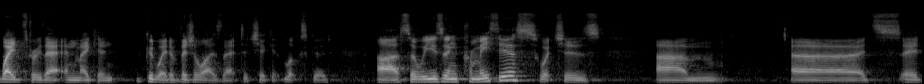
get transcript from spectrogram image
wade through that and make a good way to visualize that to check it looks good. Uh, so we're using Prometheus, which is, um, uh, it's, it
